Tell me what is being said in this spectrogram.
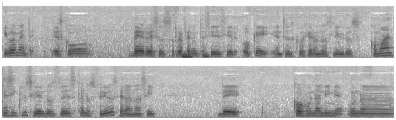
igualmente, es como ver esos referentes y decir, ok, entonces cogieron los libros, como antes inclusive los de escalofríos eran así, de cojo una línea, una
